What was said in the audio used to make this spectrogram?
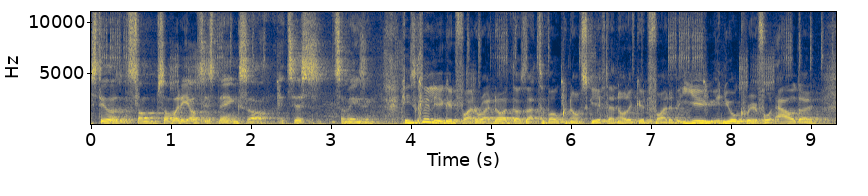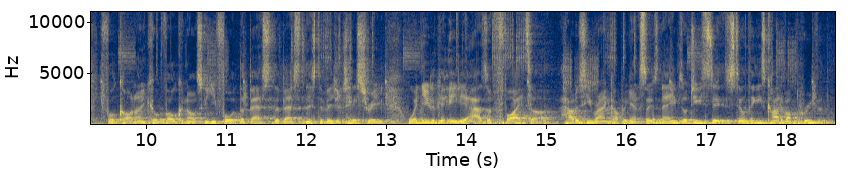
steal some somebody else's thing. So it's just it's amazing. He's clearly a good fighter, right? No one does that to Volkanovski if they're not a good fighter. But you, in your career, fought Aldo, you fought Conor, you fought Volkanovski. You fought the best of the best in this division's history. When you look at Ilia as a fighter, how does he rank up against those names, or do you st- still think he's kind of unproven?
